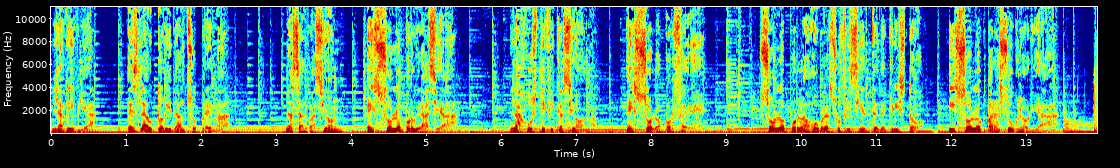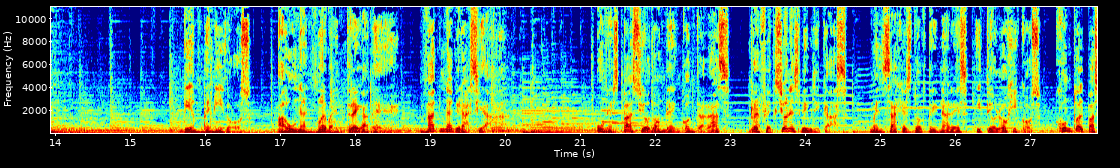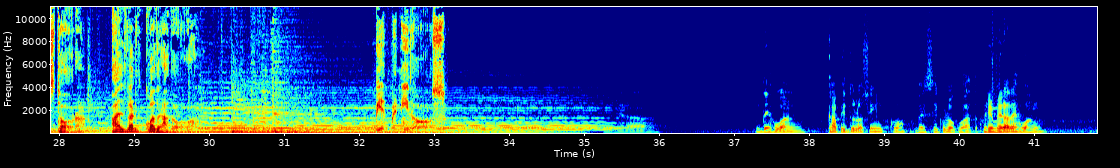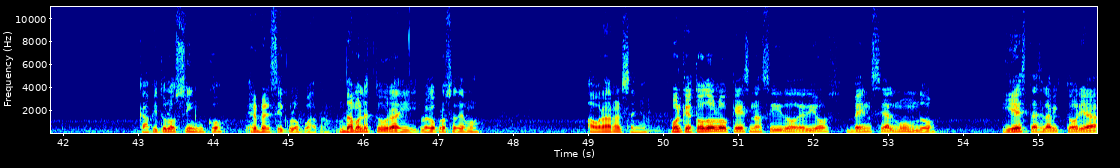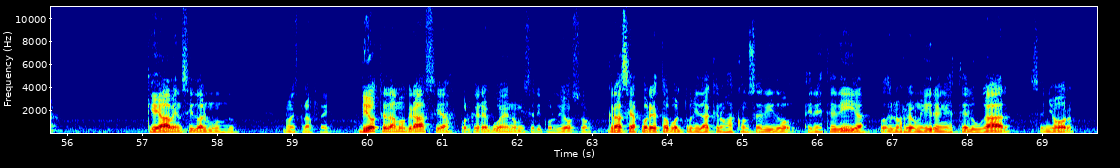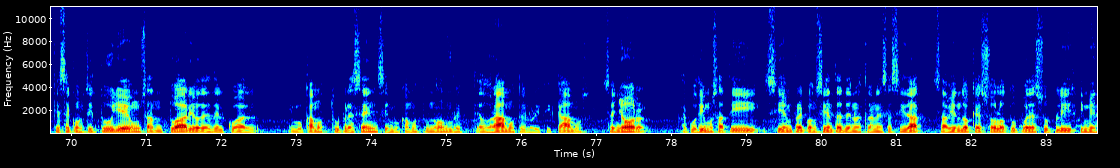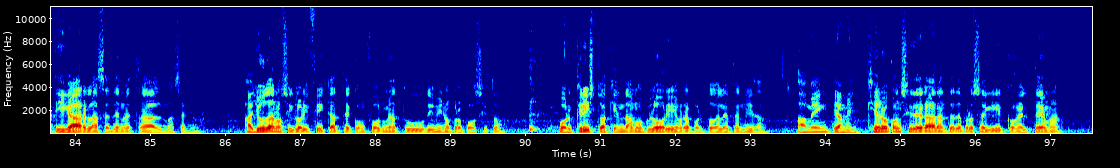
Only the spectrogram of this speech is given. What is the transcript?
La Biblia es la autoridad suprema. La salvación es solo por gracia. La justificación es solo por fe. Solo por la obra suficiente de Cristo y solo para su gloria. Bienvenidos a una nueva entrega de Magna Gracia. Un espacio donde encontrarás reflexiones bíblicas, mensajes doctrinales y teológicos junto al pastor Albert Cuadrado. Bienvenidos. De Juan, capítulo 5, versículo 4. Primera de Juan, capítulo 5, el versículo 4. Damos lectura y luego procedemos a orar al Señor. Porque todo lo que es nacido de Dios vence al mundo y esta es la victoria que ha vencido al mundo, nuestra fe. Dios te damos gracias porque eres bueno, misericordioso. Gracias por esta oportunidad que nos has concedido en este día, podernos reunir en este lugar, Señor, que se constituye un santuario desde el cual invocamos tu presencia, invocamos tu nombre, te adoramos, te glorificamos. Señor, acudimos a ti siempre conscientes de nuestra necesidad, sabiendo que solo tú puedes suplir y mitigar la sed de nuestra alma, Señor. Ayúdanos y glorifícate conforme a tu divino propósito. Por Cristo a quien damos gloria y honra por toda la eternidad. Amén y amén. Quiero considerar, antes de proseguir con el tema,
